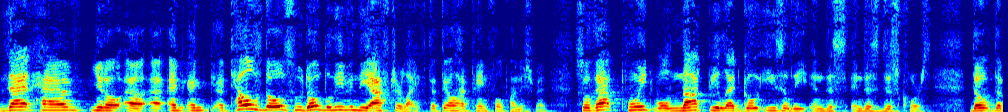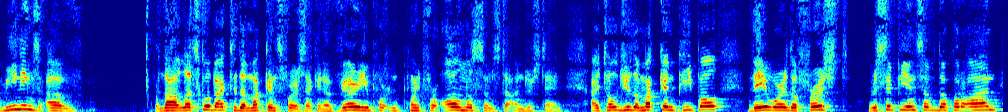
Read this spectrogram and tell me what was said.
that have, you know, uh, uh, and, and uh, tells those who don't believe in the afterlife that they'll have painful punishment. So that point will not be let go easily in this in this discourse. The the meanings of now let's go back to the Makkans for a second. A very important point for all Muslims to understand. I told you the Makkan people they were the first recipients of the Quran.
